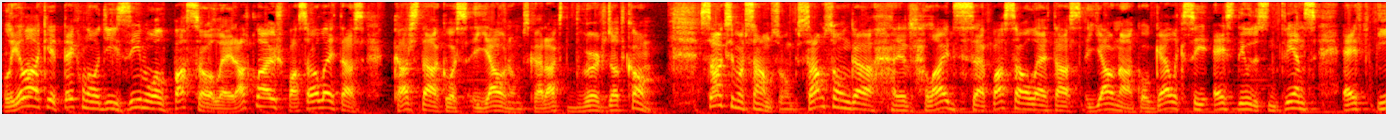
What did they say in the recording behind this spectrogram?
lielākie tehnoloģiju zīmoli pasaulē ir atklājuši pasaulē tās karstākos jaunumus, kā raksta TheVerge.com. Sāksim ar Samsung. Samsungā ir laidis pasaulē tās jaunāko Galaxy S21 FI,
